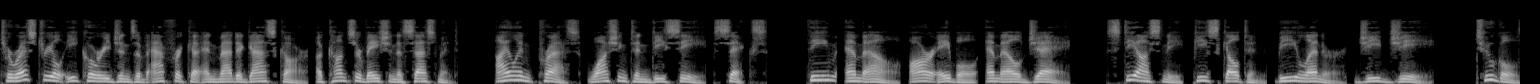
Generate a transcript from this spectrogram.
Terrestrial Ecoregions of Africa and Madagascar, a Conservation Assessment. Island Press, Washington, D.C., 6. Thieme, M.L., R. Abell, M. L. J. Stiassny, P. Skelton, B. Lehner, G. G. Teugels,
